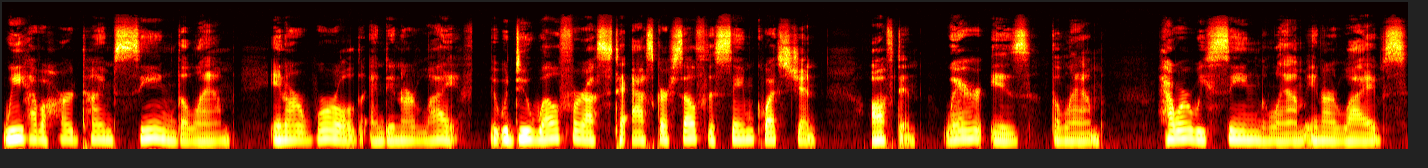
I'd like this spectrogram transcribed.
we have a hard time seeing the Lamb in our world and in our life. It would do well for us to ask ourselves the same question often Where is the Lamb? How are we seeing the Lamb in our lives?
